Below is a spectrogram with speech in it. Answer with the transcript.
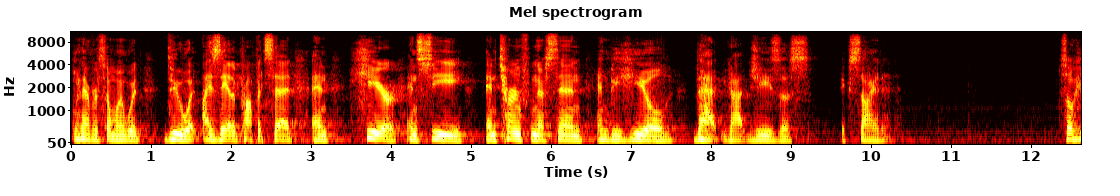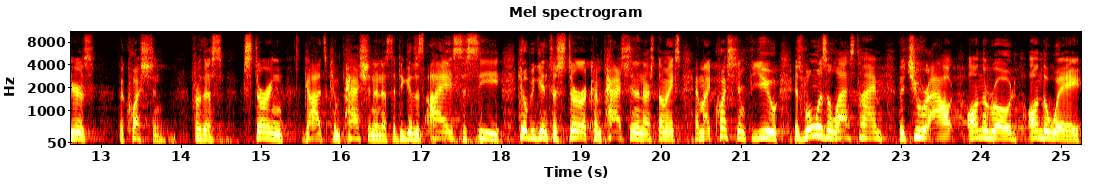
whenever someone would do what Isaiah the prophet said and hear and see and turn from their sin and be healed, that got Jesus excited. So here's the question for this stirring God's compassion in us. If He gives us eyes to see, He'll begin to stir a compassion in our stomachs. And my question for you is when was the last time that you were out on the road, on the way,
